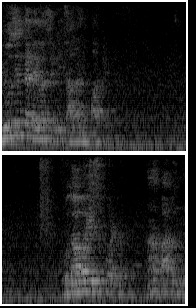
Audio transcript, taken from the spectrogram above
using the diversity చాలా ఇంపార్టెంట్ గోదావరి సపోర్ట్ బాగుంది.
